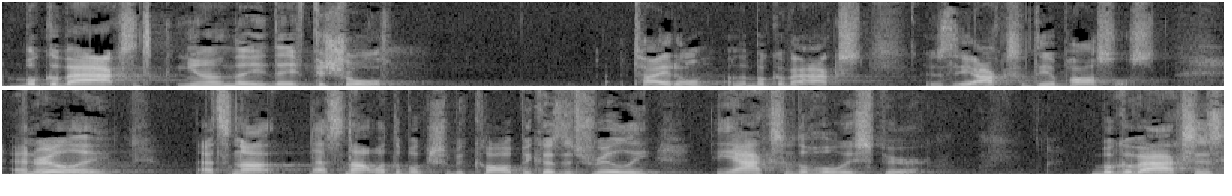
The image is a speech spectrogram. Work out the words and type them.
Book of Acts, it's, you know, the, the official title of the book of Acts is the Acts of the Apostles. And really, that's not, that's not what the book should be called because it's really the acts of the Holy Spirit. The book of Acts is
